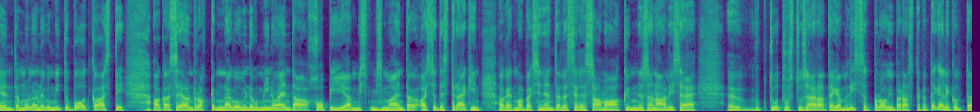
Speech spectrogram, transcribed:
enda, mul on nagu mitu podcast'i, aga see on rohkem nagu, nagu minu enda hobi ja mis, mis ma enda asjadest räägin, aga et ma peaksin endale sellesama kümnesõnalise äh, tutvustuse ära tegema lihtsalt proovi pärast, aga tegelikult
